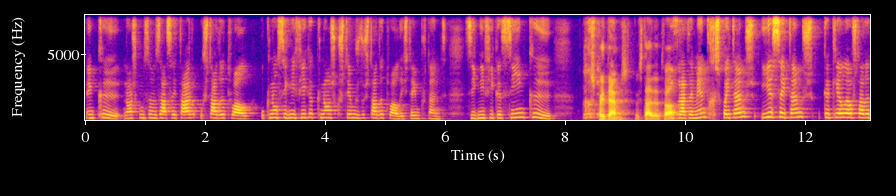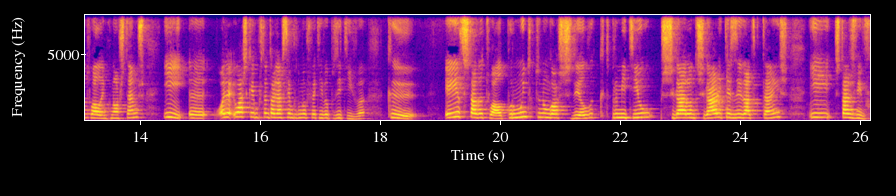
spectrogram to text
em que nós começamos a aceitar o estado atual, o que não significa que nós gostemos do estado atual, isto é importante. Significa sim que Respeitamos o estado atual? Exatamente, respeitamos e aceitamos que aquele é o estado atual em que nós estamos e uh, olha, eu acho que é importante olhar sempre de uma perspectiva positiva que é esse estado atual, por muito que tu não gostes dele, que te permitiu chegar onde chegar e teres a idade que tens e estares vivo.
